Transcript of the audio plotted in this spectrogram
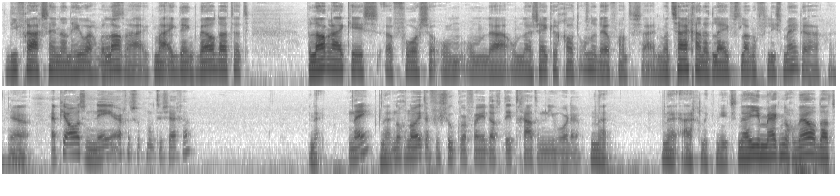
Die vragen zijn dan heel erg belangrijk. Maar ik denk wel dat het belangrijk is eh, voor ze om, om, daar, om daar zeker een groot onderdeel van te zijn. Want zij gaan het levenslange verlies meedragen. Ja. Heb je al eens nee ergens op moeten zeggen? Nee. Nee? Nee. Nog nooit een verzoek waarvan je dacht, dit gaat hem niet worden? Nee. Nee, eigenlijk niet. Nee, je merkt nog wel dat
